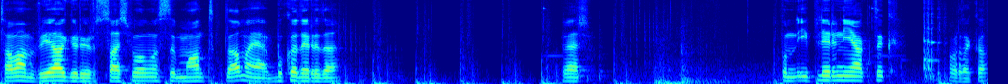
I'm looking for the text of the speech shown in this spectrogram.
Tamam rüya görüyoruz. Saçma olması mantıklı ama yani bu kadarı da. Ver. Bunun iplerini yaktık. Orada kal.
